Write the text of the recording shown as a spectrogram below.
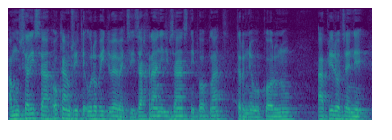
a museli sa okamžite urobiť dve veci. Zachrániť vzácny poklad, trňovú korunu a prirodzene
